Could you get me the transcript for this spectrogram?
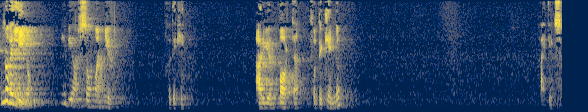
un novellino. Maybe you are someone new for the kingdom. Are you important for the kingdom? I think so.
